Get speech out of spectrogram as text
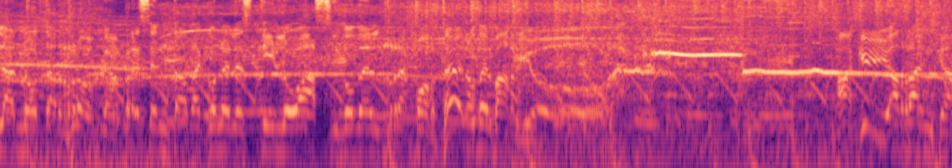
La nota roja presentada con el estilo ácido del reportero del barrio. Aquí arranca.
